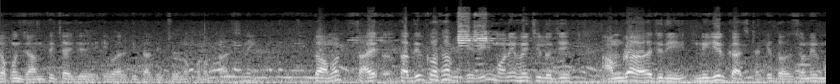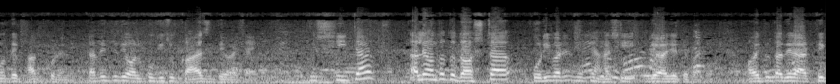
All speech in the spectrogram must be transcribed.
যখন জানতে চাই যে এবার কি তাদের জন্য কোনো কাজ নেই, তো আমার তাদের কথা ভেবেই মনে হয়েছিল যে আমরা যদি নিজের কাজটাকে দশজনের মধ্যে ভাগ করে নিই, তাদের যদি অল্প কিছু কাজ দেওয়া যায়, তো সেইটা তাহলে অন্তত দশটা পরিবারের মুখে হাসি দেওয়া যেতে পারে। হয়তো তাদের আর্থিক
